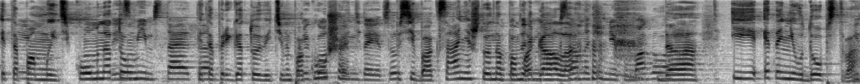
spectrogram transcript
это помыть комнату, это приготовить им покушать. Спасибо Оксане, что она на помогала. Да, и это неудобство. И.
